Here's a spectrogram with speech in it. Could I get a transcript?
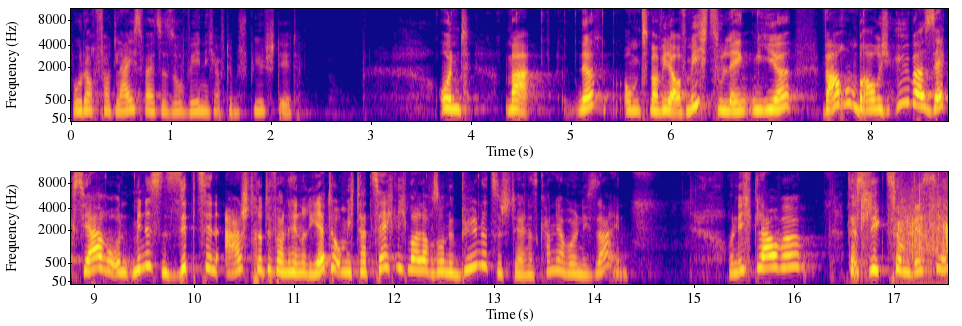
wo doch vergleichsweise so wenig auf dem Spiel steht? Und mal, ne, um es mal wieder auf mich zu lenken hier, warum brauche ich über sechs Jahre und mindestens 17 Arschtritte von Henriette, um mich tatsächlich mal auf so eine Bühne zu stellen? Das kann ja wohl nicht sein. Und ich glaube, das liegt so ein bisschen.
